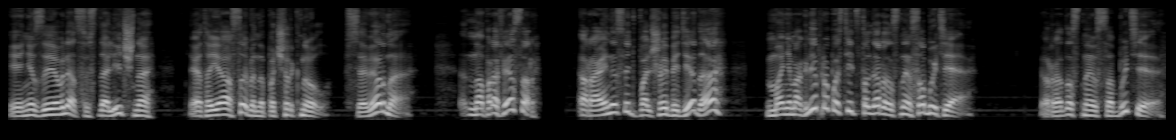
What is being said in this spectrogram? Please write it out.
И не заявляться сюда лично, Это я особенно подчеркнул. Все верно? Но, профессор, Райнес ведь в большой беде, да? Мы не могли пропустить столь радостное событие?» «Радостное событие?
